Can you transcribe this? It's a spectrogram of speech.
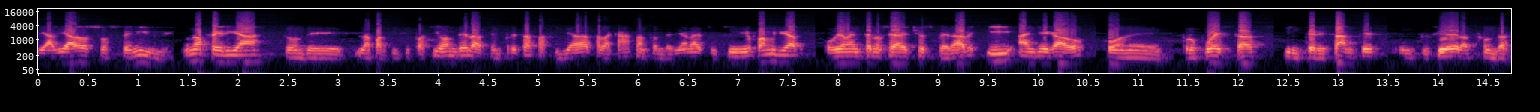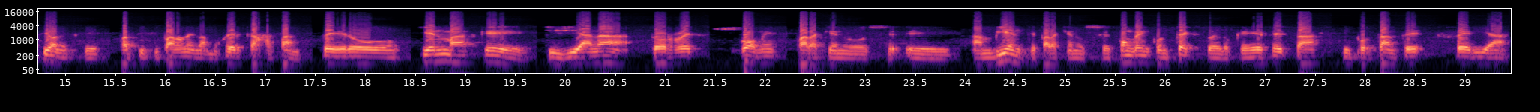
de Aliados Sostenibles, una feria donde la participación de las empresas afiliadas a la Caja Santanderiana de Subsidio Familiar obviamente no se ha hecho esperar y han llegado con eh, propuestas interesantes, inclusive de las fundaciones que participaron en la Mujer Cajazán. Pero, ¿quién más que Liliana Torres Gómez para que nos eh, ambiente, para que nos ponga en contexto de lo que es esta importante feria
